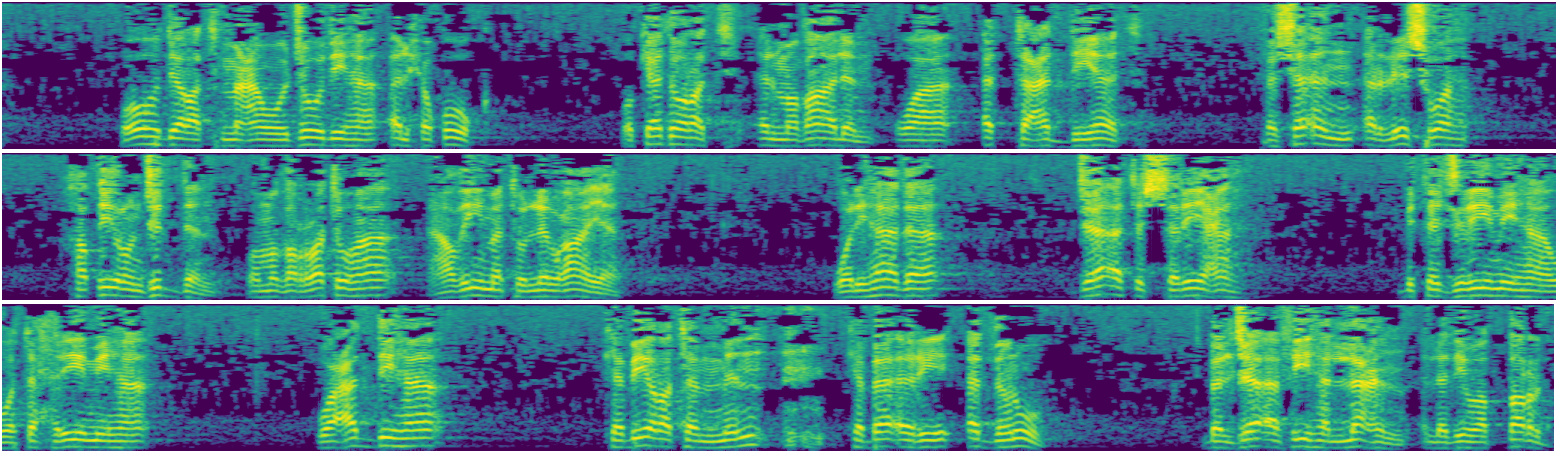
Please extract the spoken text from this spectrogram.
وأهدرت مع وجودها الحقوق وكثرت المظالم والتعديات فشأن الرشوة خطير جدا ومضرتها عظيمة للغاية. ولهذا جاءت الشريعة بتجريمها وتحريمها وعدها كبيرة من كبائر الذنوب. بل جاء فيها اللعن الذي هو الطرد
